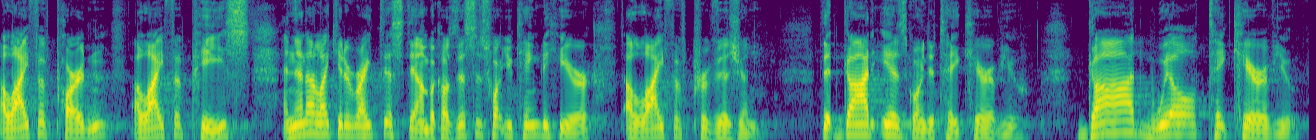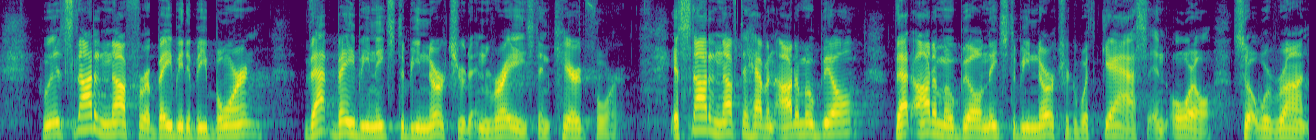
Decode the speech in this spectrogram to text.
a life of pardon, a life of peace. And then I'd like you to write this down because this is what you came to hear a life of provision. That God is going to take care of you. God will take care of you. It's not enough for a baby to be born, that baby needs to be nurtured and raised and cared for. It's not enough to have an automobile. That automobile needs to be nurtured with gas and oil so it will run.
